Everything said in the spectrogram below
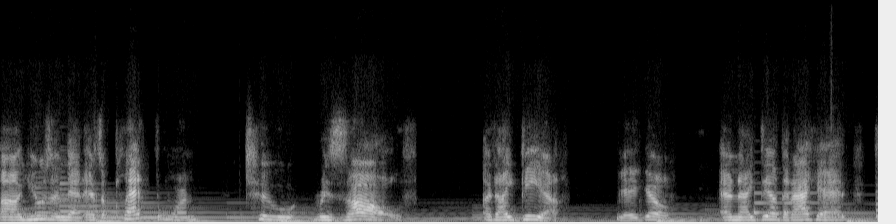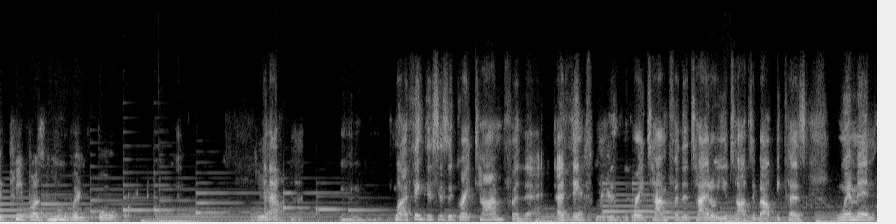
uh, using that as a platform to resolve an idea. There you go. An idea that I had to keep us moving forward. Yeah. Well, I think this is a great time for that. I think yes, this is a great time for the title you talked about because women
